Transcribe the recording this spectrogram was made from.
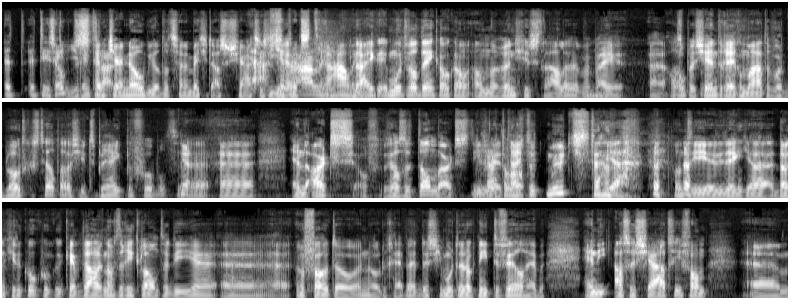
het, het is ook Je de denkt aan Chernobyl, dat zijn een beetje de associaties Ja, die je hebt met straling. Nou, ik, ik moet wel denken ook aan, aan röntgenstralen, waarbij je eh, als Ook. patiënt regelmatig wordt blootgesteld, als je iets breekt bijvoorbeeld. Ja. Eh, eh, en de arts, of zelfs de tandarts, die die, gaat dan tijd- achter het muurtje staan. Ja, want die, die denkt, ja, dank je de koekoek. Ik heb dadelijk nog drie klanten die eh, eh, een foto nodig hebben. Dus je moet er ook niet te veel hebben. En die associatie van ehm,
